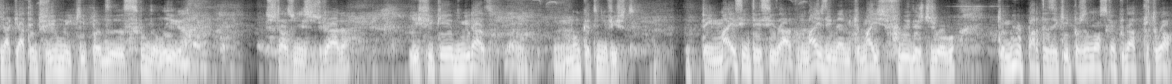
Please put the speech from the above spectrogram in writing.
daqui há tempos vi uma equipa de segunda liga dos Estados Unidos jogar e fiquei admirado, nunca tinha visto têm mais intensidade, mais dinâmica, mais fluidas de jogo que a maior parte das equipas do nosso campeonato de Portugal.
